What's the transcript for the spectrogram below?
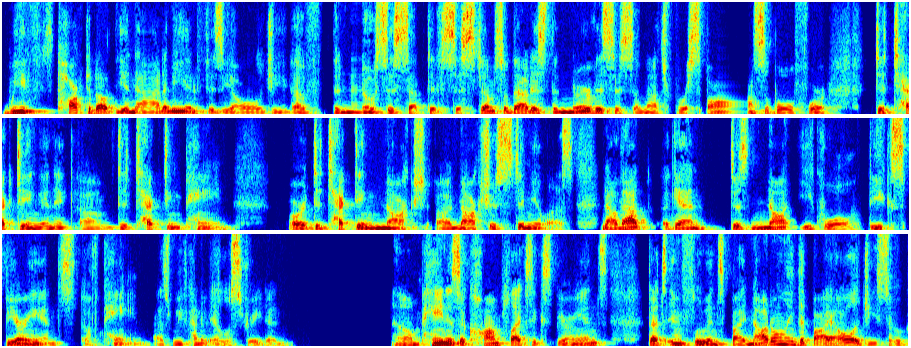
we've talked about the anatomy and physiology of the nociceptive system. So, that is the nervous system that's responsible for detecting and um, detecting pain or detecting uh, noxious stimulus. Now, that again does not equal the experience of pain, as we've kind of illustrated. Um, pain is a complex experience that's influenced by not only the biology, so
